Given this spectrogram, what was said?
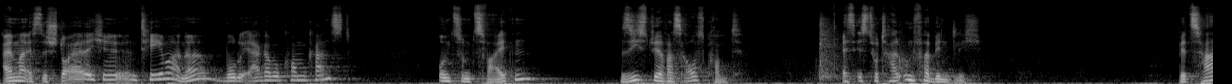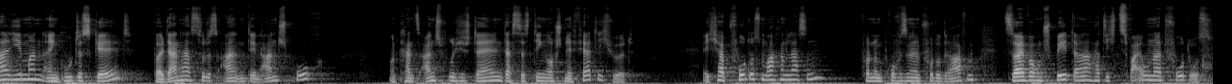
Einmal ist das steuerliche ein Thema, ne, wo du Ärger bekommen kannst. Und zum Zweiten siehst du ja, was rauskommt. Es ist total unverbindlich. Bezahl jemanden ein gutes Geld, weil dann hast du das, den Anspruch und kannst Ansprüche stellen, dass das Ding auch schnell fertig wird. Ich habe Fotos machen lassen von einem professionellen Fotografen. Zwei Wochen später hatte ich 200 Fotos.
